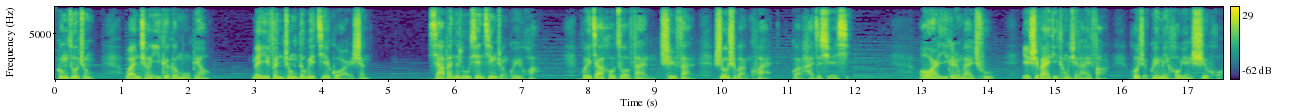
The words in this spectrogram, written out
工作中，完成一个个目标，每一分钟都为结果而生。下班的路线精准规划，回家后做饭、吃饭、收拾碗筷、管孩子学习。偶尔一个人外出，也是外地同学来访或者闺蜜后院失火。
